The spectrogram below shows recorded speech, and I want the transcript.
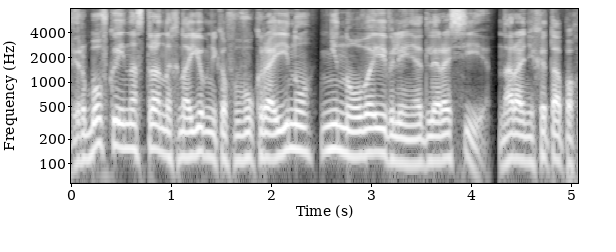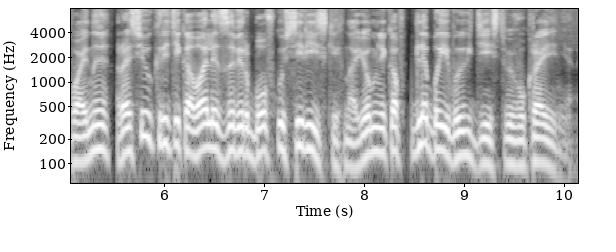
Вербовка иностранных наемников в Украину – не новое явление для России. На ранних этапах войны Россию критиковали за вербовку сирийских наемников для боевых действий в Украине.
